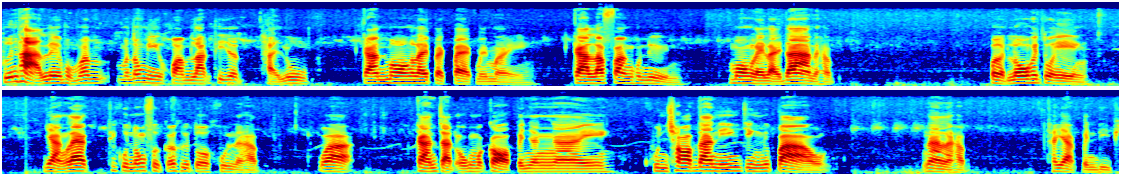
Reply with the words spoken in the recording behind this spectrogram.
พื้นฐานเลยผมว่ามันต้องมีความรักที่จะถ่ายรูป การมองอะไรแปลกๆ ใหม่ ๆ การรับฟังคนอื่น มองหลาย ๆ ด้านนะครับ เปิดโลกให้ตัวเอง อย่างแรกที่คุณต้องฝึกก็คือตัวคุณนะครับ ว่าการจัดองค์ประกอบเป็นยังไง คุณชอบด้านนี้จริง ๆ หรือเปล่า นั่นแหละครับ ถ้าอยากเป็น DP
